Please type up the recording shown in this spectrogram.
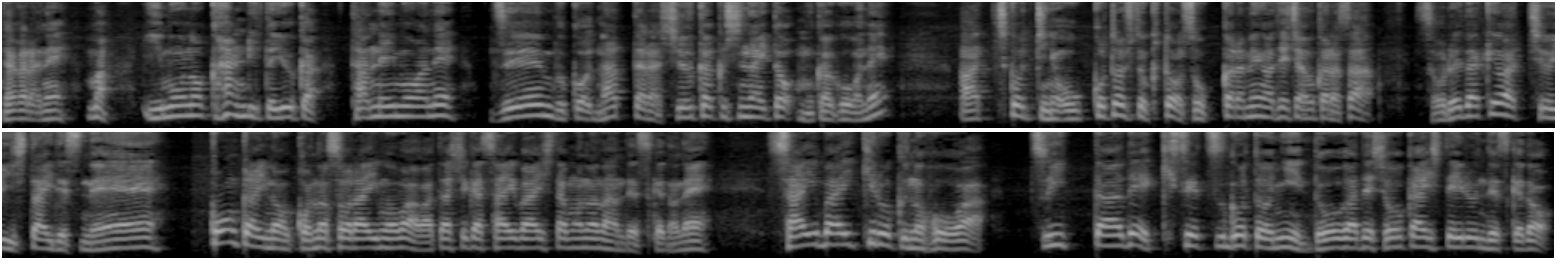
だからね、まあ、芋の管理というか、種芋はね、全部こうなったら収穫しないと、ムカゴをね、あっちこっちに落っことしとくと、そっから芽が出ちゃうからさ、それだけは注意したいですね。今回のこの空芋は私が栽培したものなんですけどね、栽培記録の方は、ツイッターで季節ごとに動画で紹介しているんですけど、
